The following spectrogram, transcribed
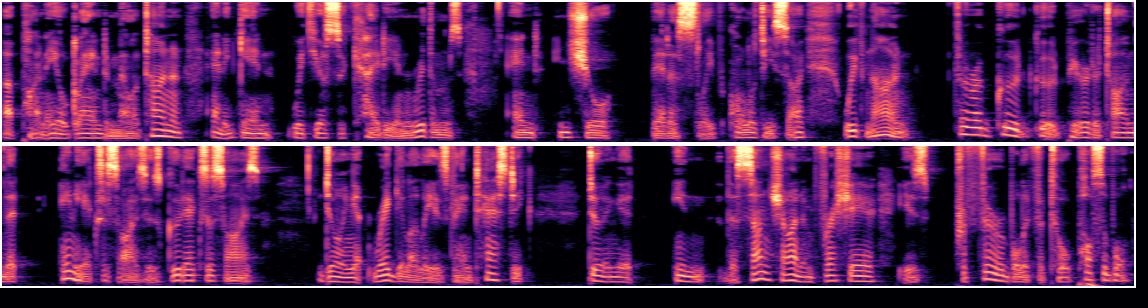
uh, pineal gland and melatonin, and again with your circadian rhythms and ensure better sleep quality. So we've known for a good, good period of time that any exercise is good exercise. Doing it regularly is fantastic. Doing it in the sunshine and fresh air is preferable if at all possible.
